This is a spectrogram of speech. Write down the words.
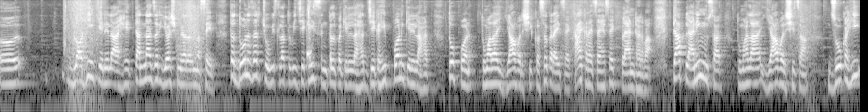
ब्लॉगिंग केलेलं आहे त्यांना जर यश मिळालं नसेल तर दोन हजार चोवीसला तुम्ही जे काही संकल्प केलेला आहात जे काही पण केलेला आहात तो पण तुम्हाला यावर्षी कसं करायचं आहे काय करायचं आहे ह्याचा एक प्लॅन ठरवा. त्या प्लॅनिंगनुसार तुम्हाला यावर्षीचा जो काही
